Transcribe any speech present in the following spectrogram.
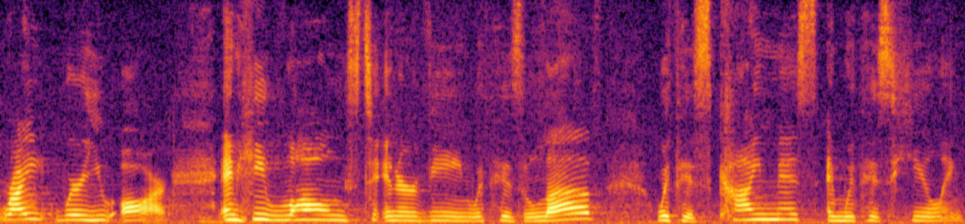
right where you are, and He longs to intervene with His love, with His kindness, and with His healing.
